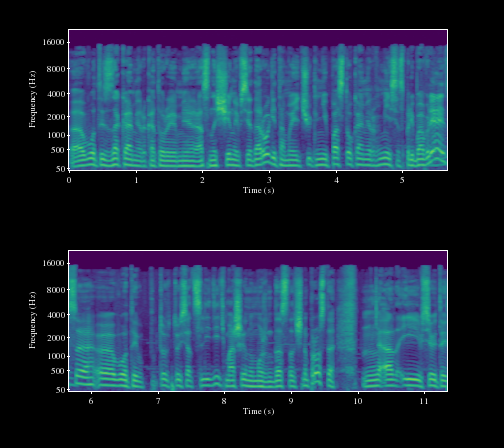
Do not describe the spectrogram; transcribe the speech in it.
вот из-за камер, которыми оснащены все дороги, там и чуть ли не по 100 камер в месяц прибавляется, э, вот, и, то, то есть отследить машину можно достаточно просто, а, и все это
